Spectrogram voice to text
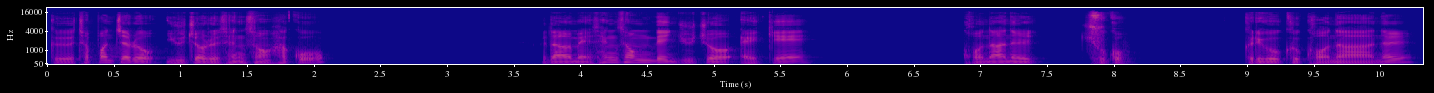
그 첫 번째로 user를 생성하고 그 다음에 생성된 user에게 권한을 주고 그리고 그 권한을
